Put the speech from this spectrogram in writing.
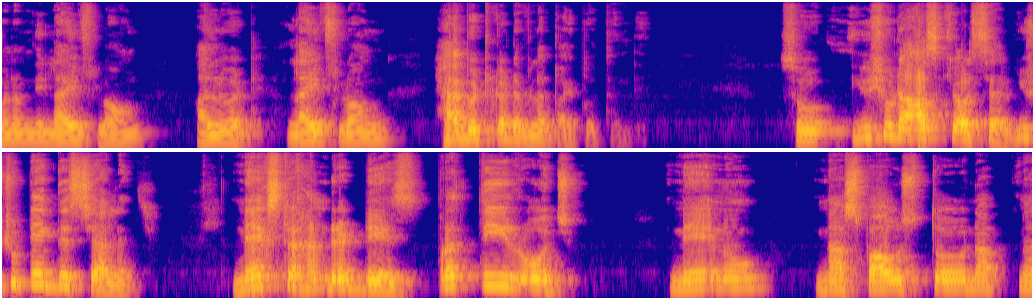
మనది లైఫ్ లాంగ్ అలవాట్ లైఫ్ లాంగ్ హ్యాబిట్గా డెవలప్ అయిపోతుంది. So you should ask yourself you should take this challenge next hundred days ప్రతిరోజు నేను నా స్పౌస్తో నా నా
